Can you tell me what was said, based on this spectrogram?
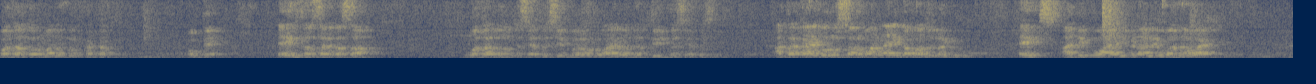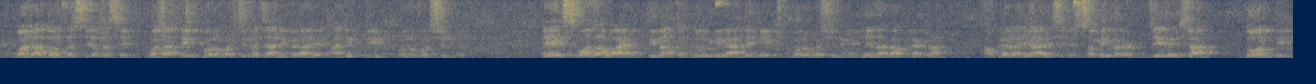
वजा दोन वजा दोन खटाप ओके? एक्स जसा तसा. वजा दोन जसे तसे. बरोबर. वाय वजा तीन जसे तसे. आता काय करू? सर्वांना एका बाजूला घेऊ. एक्स अधिक वाय इकडे आले वजा वाय वजा दोन जसे तसे. वजा तीन बरोबर चिन्हाच्या अलीकडे आले अधिक तीन बरोबर शून्य. एक्स वजा वाय तीनातून दोन गेले अधिक एक बरोबर शून्य. हे झालं आपल्याला आपल्याला या रेषेचे समीकरण. जे रेषा दोन तीन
